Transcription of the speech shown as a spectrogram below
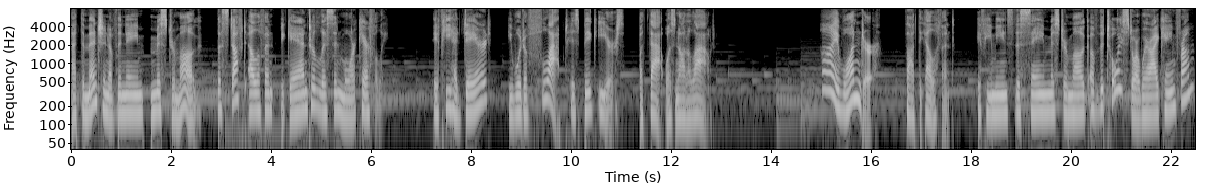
At the mention of the name Mr. Mugg, the stuffed elephant began to listen more carefully. If he had dared, he would have flapped his big ears, but that was not allowed. I wonder, thought the elephant, if he means the same Mr. Mugg of the toy store where I came from?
